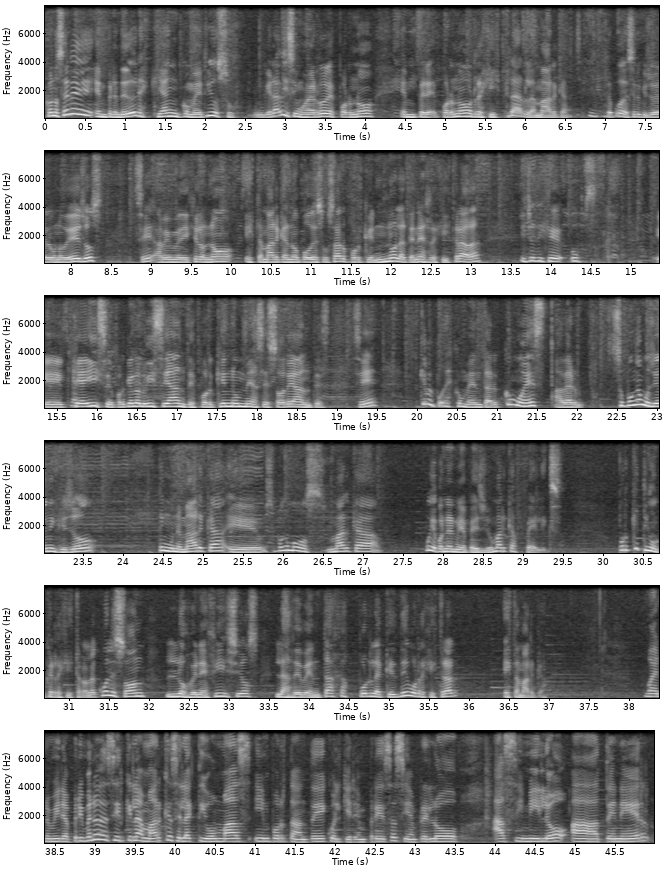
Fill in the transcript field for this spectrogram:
conoceré emprendedores que han cometido sus gravísimos errores por no, por no registrar la marca. Te puedo decir que yo era uno de ellos. ¿sí? A mí me dijeron, no, esta marca no podés usar porque no la tenés registrada. Y yo dije, ups, eh, ¿qué hice? ¿Por qué no lo hice antes? ¿Por qué no me asesoré antes? ¿Sí? ¿Qué me podés comentar? ¿Cómo es? A ver, supongamos, Jenny, que yo tengo una marca, eh, supongamos marca Voy a poner mi apellido, marca Félix. ¿Por qué tengo que registrarla? ¿Cuáles son los beneficios, las desventajas por las que debo registrar esta marca? Bueno, mira, primero decir que la marca es el activo más importante de cualquier empresa. Siempre lo asimilo a tener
